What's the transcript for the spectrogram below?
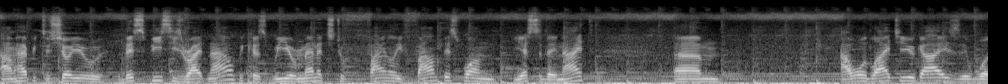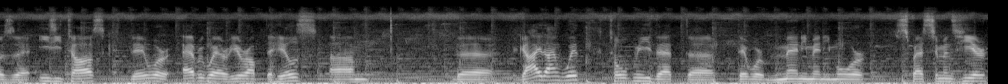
I'm happy to show you this species right now because we managed to finally found this one yesterday night. Um, I won't lie to you guys, it was an easy task. They were everywhere here up the hills. Um, the guide I'm with told me that uh, there were many many more specimens here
